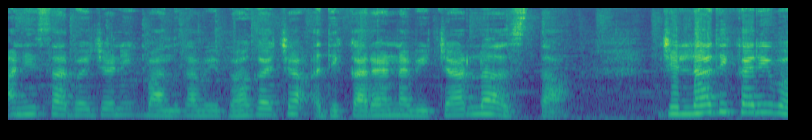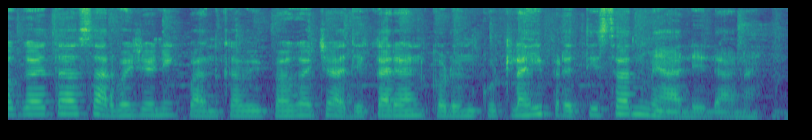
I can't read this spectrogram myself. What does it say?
आणि सार्वजनिक बांधकाम विभागाच्या अधिकाऱ्यांना विचारलं असता जिल्हाधिकारी वगळता सार्वजनिक बांधकाम विभागाच्या अधिकाऱ्यांकडून कुठलाही प्रतिसाद मिळालेला नाही.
